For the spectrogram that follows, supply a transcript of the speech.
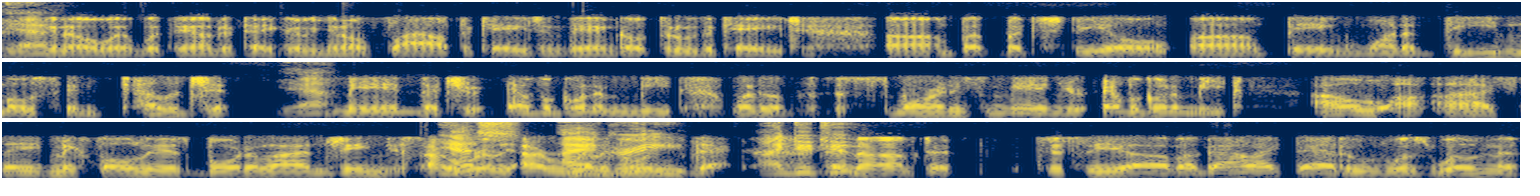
Yeah. You know, with, with the Undertaker. You know, fly off the cage and then go through the cage. Um, but but still uh, being one of the most intelligent yeah. men that you're ever going to meet, one of the, the smartest men you're ever going to meet. I, I, I say Mick Foley is borderline genius. I Yes, really, I I really agree. believe that. I do too. And um, to to see uh, a guy like that who was willing to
